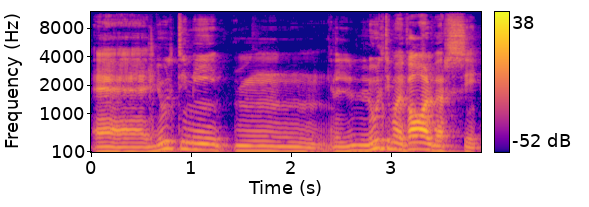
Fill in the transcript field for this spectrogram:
eh, mm, l'ultimo evolversi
